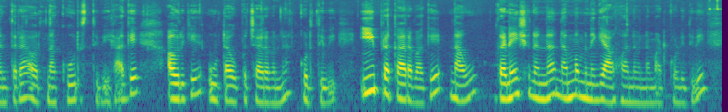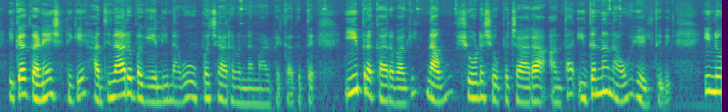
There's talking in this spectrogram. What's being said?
ನಂತರ ಅವ್ರನ್ನ ಕೂರಿಸ್ತೀವಿ, ಹಾಗೆ ಅವರಿಗೆ ಊಟ ಉಪಚಾರವನ್ನು ಕೊಡ್ತೀವಿ. ಈ ಪ್ರಕಾರವಾಗಿ ನಾವು ಗಣೇಶನನ್ನು ನಮ್ಮ ಮನೆಗೆ ಆಹ್ವಾನವನ್ನು ಮಾಡ್ಕೊಂಡಿದ್ದೀವಿ ಈಗ ಗಣೇಶನಿಗೆ ಹದಿನಾರು ಬಗೆಯಲ್ಲಿ ನಾವು ಉಪಚಾರವನ್ನು ಮಾಡಬೇಕಾಗುತ್ತೆ. ಈ ಪ್ರಕಾರವಾಗಿ ನಾವು ಷೋಡಶೋಪಚಾರ ಅಂತ ಇದನ್ನು ನಾವು ಹೇಳ್ತೀವಿ. ಇನ್ನು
